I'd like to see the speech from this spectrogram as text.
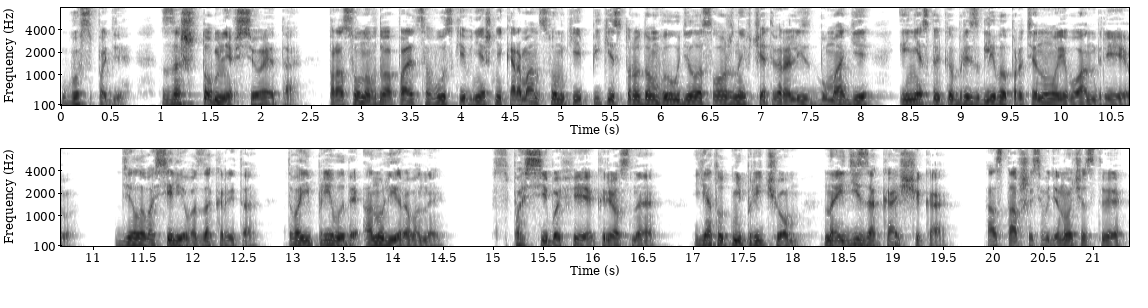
Господи, за что мне все это?» Просунув два пальца в узкий внешний карман сумки, Пики с трудом выудила сложенный в четверо лист бумаги и несколько брезгливо протянула его Андрею. «Дело Васильева закрыто. Твои приводы аннулированы». «Спасибо, фея крестная. Я тут ни при чем. Найди заказчика». Оставшись в одиночестве,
